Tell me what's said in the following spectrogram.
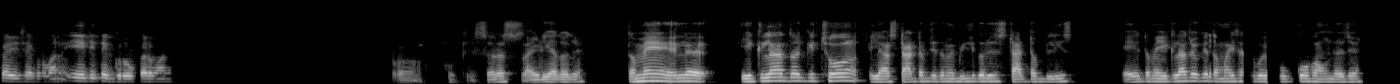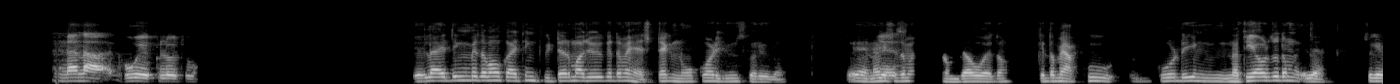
કરી શકવાનું એ રીતે ગ્રો કરવાનું. ઓકે સરસ આઈડિયા તો છે. તમે એટલે એકલા તો કે છો? એટલે આ સ્ટાર્ટઅપ જે તમે બિલ્ડ કર્યું છે સ્ટાર્ટઅપ લિસ્ટ એ તમે એકલા છો કે તમારી સાથે કોઈ કો ફાઉન્ડર છે? ના ના હું એકલો છું. એટલે આઈ થિંક મેં તમારું આઈ થિંક ટ્વિટરમાં જોયું કે તમે હેશટેગ નો કોડ યુઝ કર્યું હતું. તો એના વિશે તમે સમજાવવું હોય તો. કે તમે આખું કોડિંગ નથી આવડતું તમને? એટલે શું કે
